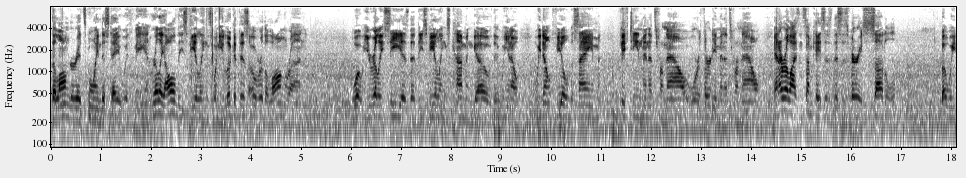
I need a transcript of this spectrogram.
the longer it's going to stay with me. And really, all these feelings, when you look at this over the long run, what you really see is that these feelings come and go. That we, you know, we don't feel the same 15 minutes from now or 30 minutes from now. And I realize in some cases this is very subtle but we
